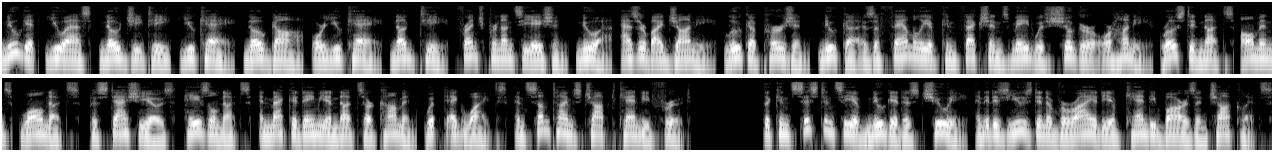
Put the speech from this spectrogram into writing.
Nougat US, no GT, UK, no GA, or UK, Nug French pronunciation, Nua, Azerbaijani, Luka Persian. Nuka is a family of confections made with sugar or honey, roasted nuts almonds, walnuts, pistachios, hazelnuts, and macadamia nuts are common, whipped egg whites, and sometimes chopped candied fruit. The consistency of nougat is chewy, and it is used in a variety of candy bars and chocolates.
